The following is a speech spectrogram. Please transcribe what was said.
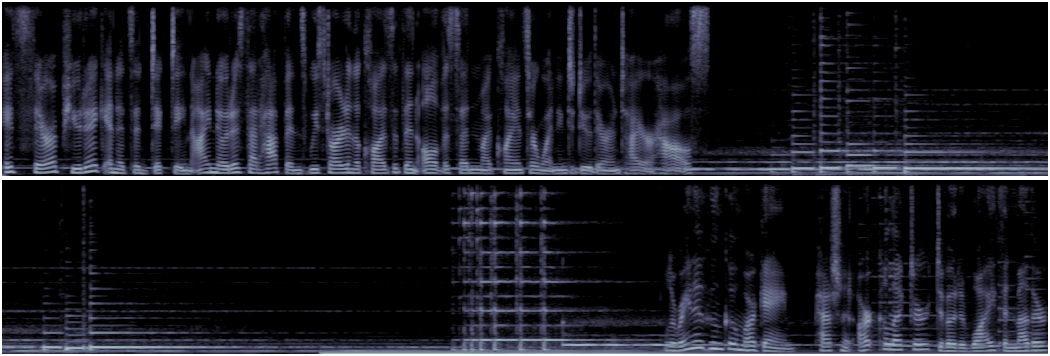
It's therapeutic and it's addicting. I notice that happens. We start in the closet, then all of a sudden my clients are wanting to do their entire house. Lorena Junco Margain, passionate art collector, devoted wife, and mother,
